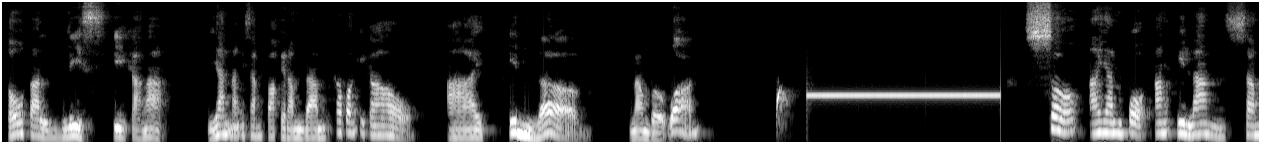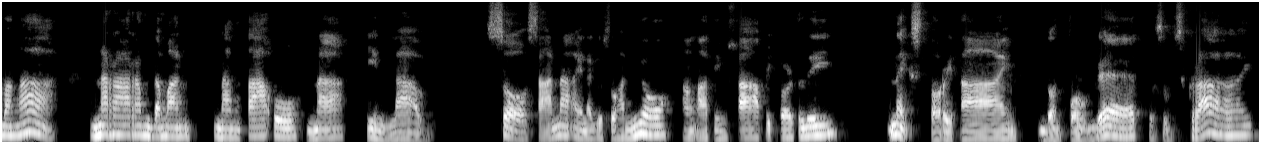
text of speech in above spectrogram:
Total bliss, ika nga. Yan ang isang pakiramdam kapag ikaw ay in love. Number one. So, ayan po ang ilan sa mga nararamdaman ng tao na in love. So, sana ay nagustuhan nyo ang ating topic for today. Next story time. Don't forget to subscribe.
